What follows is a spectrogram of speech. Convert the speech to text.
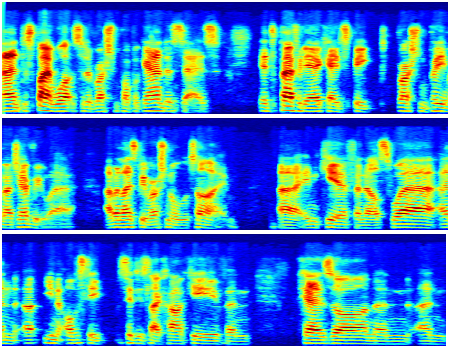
And despite what sort of Russian propaganda says, it's perfectly okay to speak Russian pretty much everywhere. I mean, I speak Russian all the time. uh, in Kiev and elsewhere, and uh, you know obviously cities like Kharkiv and Kherson and and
